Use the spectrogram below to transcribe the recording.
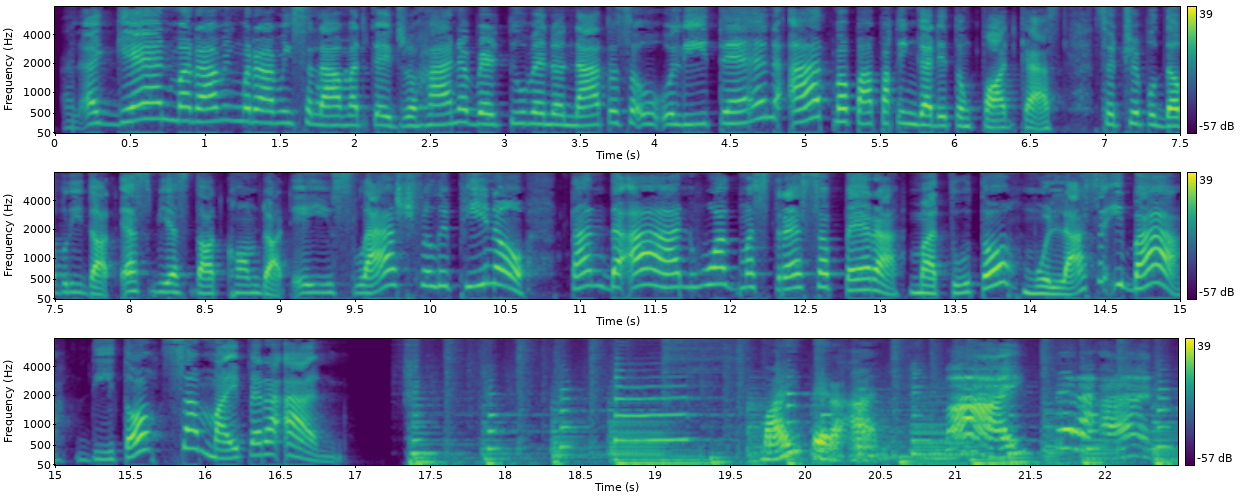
And again, maraming maraming salamat kay Johanna Bertume Nonato sa uulitin at mapapakinggan itong podcast sa www.sbs.com.au slash Filipino. Tandaan, huwag ma-stress sa pera. Matuto mula sa iba. Dito sa May Peraan. May Peraan. May Peraan.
